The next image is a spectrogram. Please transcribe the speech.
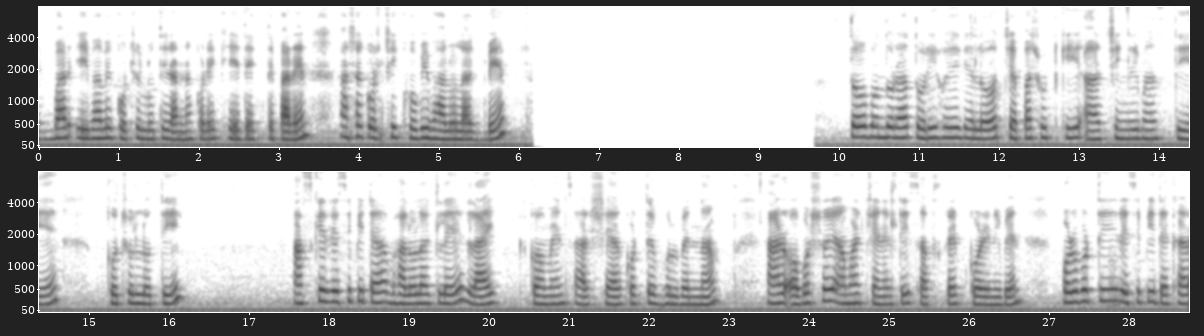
একবার এইভাবে কচুরলতি রান্না করে খেয়ে দেখতে পারেন। আশা করছি খুবই ভালো লাগবে। তো বন্ধুরা, তৈরি হয়ে গেল চেপা শুটকি আর চিংড়ি মাছ দিয়ে কচুরলতি আজকের রেসিপিটা ভালো লাগলে লাইক, কমেন্টস আর শেয়ার করতে ভুলবেন না। আর অবশ্যই আমার চ্যানেলটি সাবস্ক্রাইব করে নেবেন। পরবর্তী রেসিপি দেখার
